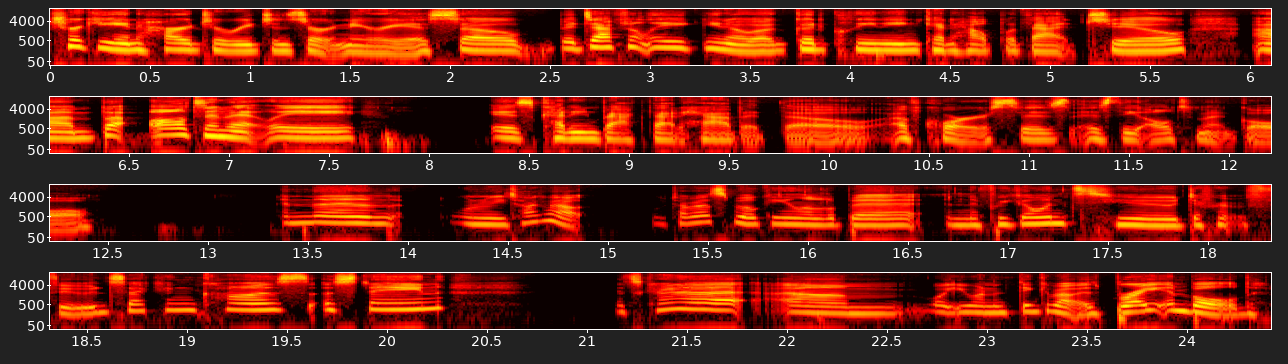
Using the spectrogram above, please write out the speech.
tricky and hard to reach in certain areas. So but definitely you know a good cleaning can help with that too. Um, but ultimately is cutting back that habit though of course is is the ultimate goal. And then when we talk about we talk about smoking a little bit, and if we go into different foods that can cause a stain, it's kind of um, what you want to think about is bright and bold.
